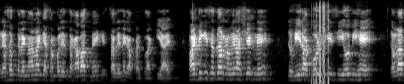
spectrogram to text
ریاست تلنگانہ کے اسمبلی انتخابات میں حصہ لینے کا فیصلہ کیا ہے۔ پارٹی کی صدر نویرا شیخ نے جو ہیرا گولڈ کی سی او بھی ہیں، کل رات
